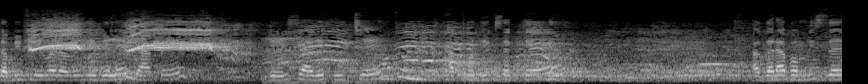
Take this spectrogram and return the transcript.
सभी फ्लेवर अवेलेबल है, यहाँ पे ढेर सारे कुलचे आपको दिख सकते हैं। अगर आप अमृतसर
